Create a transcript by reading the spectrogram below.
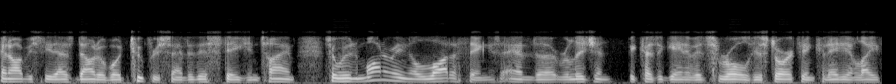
And obviously that's down to about 2% at this stage in time. So we've been monitoring a lot of things and uh, religion, because again of its role historically in Canadian life,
